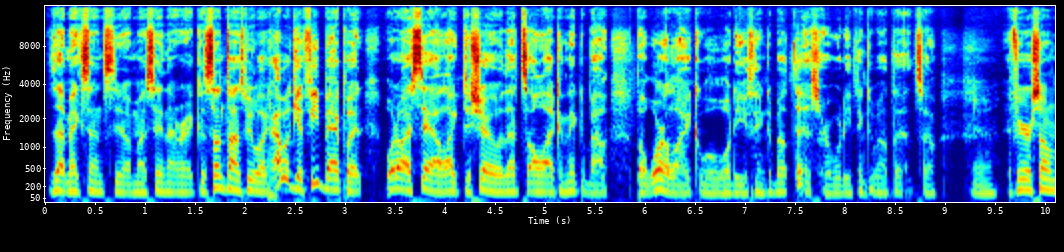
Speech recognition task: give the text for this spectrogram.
does that make sense? You know, am I saying that right? Because sometimes people are like I would give feedback, but what do I say? I like the show. That's all I can think about. But we're like, well, what do you think about this, or what do you think about that? So Yeah. if you're someone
